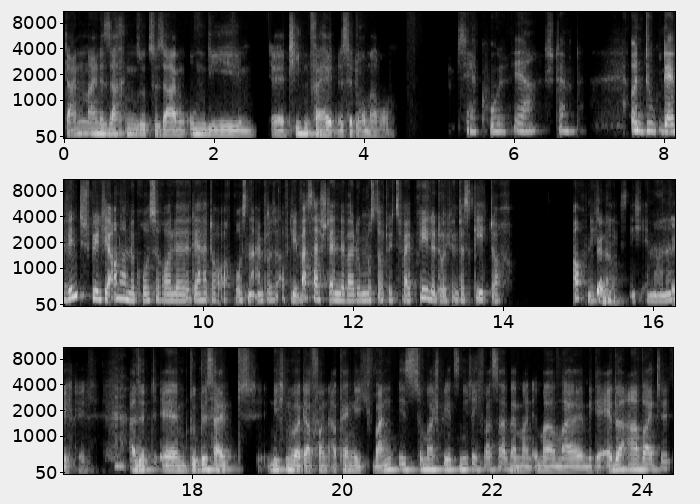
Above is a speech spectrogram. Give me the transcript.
dann meine Sachen sozusagen um die äh, Tidenverhältnisse drumherum. Sehr cool, ja, stimmt. Und du, der Wind spielt ja auch noch eine große Rolle. Der hat doch auch großen Einfluss auf die Wasserstände, weil du musst doch durch zwei Priele durch und das geht doch auch nicht, genau. nicht immer. Ne? Richtig. Also ähm, du bist halt nicht nur davon abhängig, wann ist zum Beispiel jetzt Niedrigwasser, wenn man immer mal mit der Ebbe arbeitet,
